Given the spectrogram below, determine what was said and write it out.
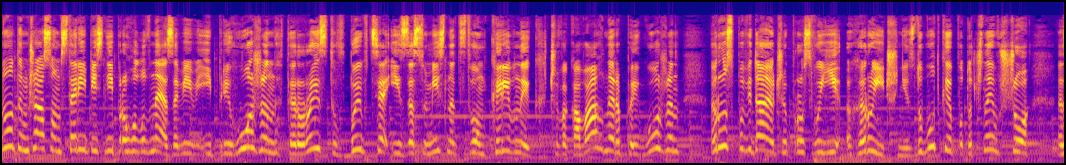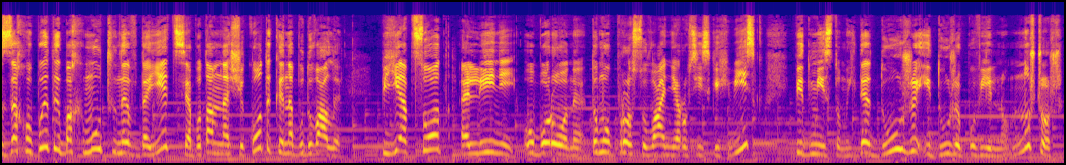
Ну тим часом старі пісні про головне завів і Пригожин, терорист, вбивця і за сумісництвом керівник ЧВК Вагнер Пригожин, розповідаючи про свої героїчні здобутки, поточнив, що захопити Бахмут не вдається, бо там наші котики набудували 500 ліній оборони. Тому просування російських військ під містом йде дуже і дуже повільно. Ну що ж,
